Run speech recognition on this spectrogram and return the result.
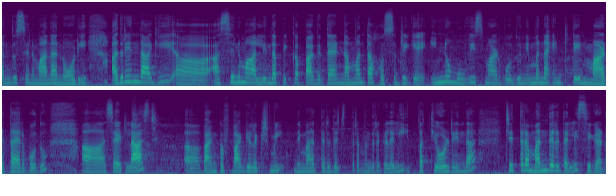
ಬಂದು ಸಿನಿಮಾನ ನೋಡಿ. ಅದರಿಂದಾಗಿ ಆ, ಸಿನಿಮಾ ಅಲ್ಲಿಂದ ಪಿಕಪ್ ಆಗುತ್ತೆ. ಆ್ಯಂಡ್ ನಮ್ಮಂಥ ಹೊಸಬರಿಗೆ ಇನ್ನೂ ಮೂವೀಸ್ ಮಾಡ್ಬೋದು ನಿಮ್ಮನ್ನು ಎಂಟರ್ಟೈನ್ ಮಾಡ್ತಾ ಇರ್ಬೋದು. So at last bank of Bhagyalakshmi ನಿಮ್ಮ ಹತ್ತಿರದ ಚಿತ್ರಮಂದಿರಗಳಲ್ಲಿ ಇಪ್ಪತ್ತೇಳರಿಂದ ಚಿತ್ರಮಂದಿರದಲ್ಲಿ ಸಿಗೋಣ.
